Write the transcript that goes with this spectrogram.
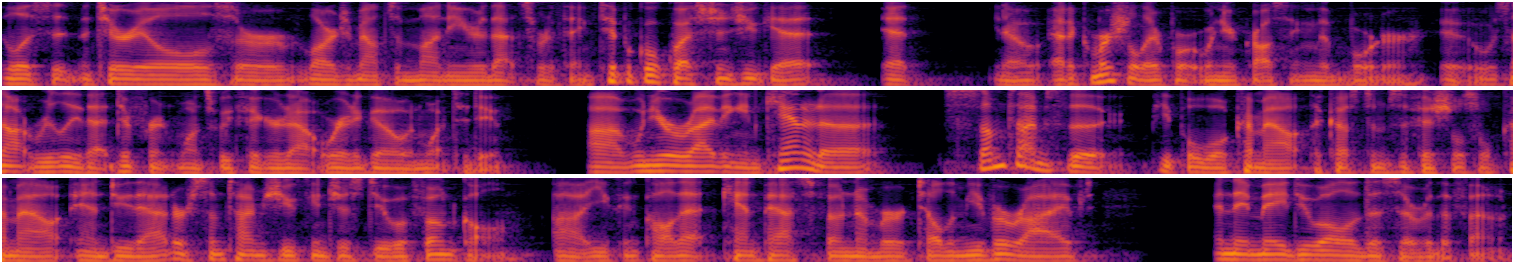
illicit materials or large amounts of money or that sort of thing. Typical questions you get at you know at a commercial airport when you're crossing the border. It was not really that different once we figured out where to go and what to do. Uh, when you're arriving in Canada, sometimes the people will come out, the customs officials will come out and do that, or sometimes you can just do a phone call. Uh, you can call that CanPass phone number, tell them you've arrived, and they may do all of this over the phone.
